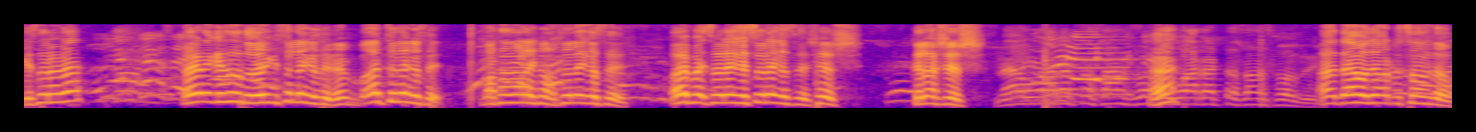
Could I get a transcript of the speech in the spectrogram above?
গেছে না রে? গেছে তো চলে গেছে রে। চলে গেছে। মাথা নাড়াই খাও চলে গেছে। ওই ভাই চলে গেছে চলে গেছে শেষ। খেলা শেষ। হ্যাঁ? দাও দাও চান্স দাও।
